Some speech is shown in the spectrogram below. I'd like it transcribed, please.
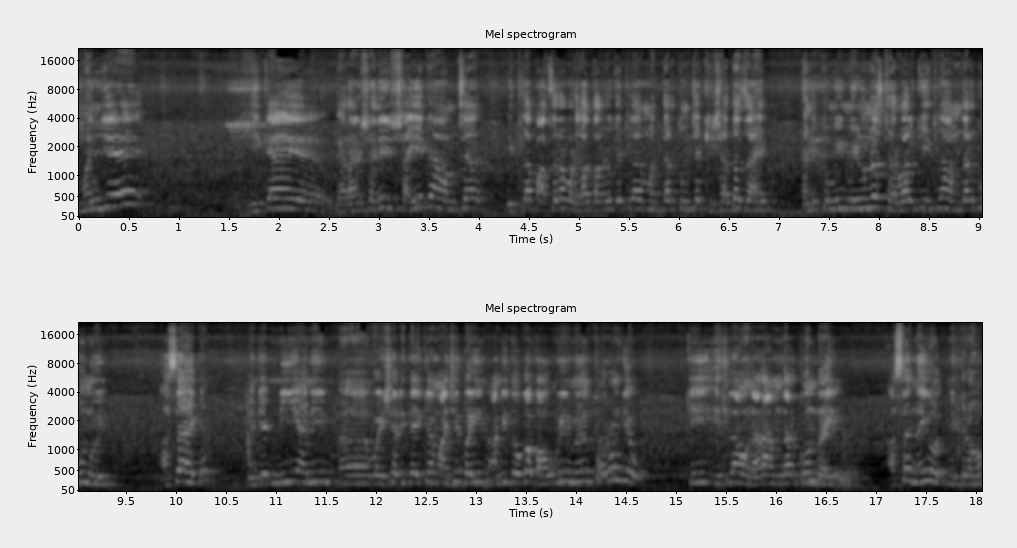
म्हणजे ही काय घराशारी शाही आहे का? आमच्या इथला पाचोरा वडगाव तालुक्यातला मतदार तुमच्या खिशातच आहेत आणि तुम्ही मिळूनच ठरवाल की इथला आमदार कोण होईल? असं आहे का? म्हणजे मी आणि वैशालीताई किंवा माझी बहीण आम्ही दोघं भाऊ बहीण मिळून ठरवून घेऊ की इथला होणारा आमदार कोण राहील? असं नाही होत मित्र हो.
